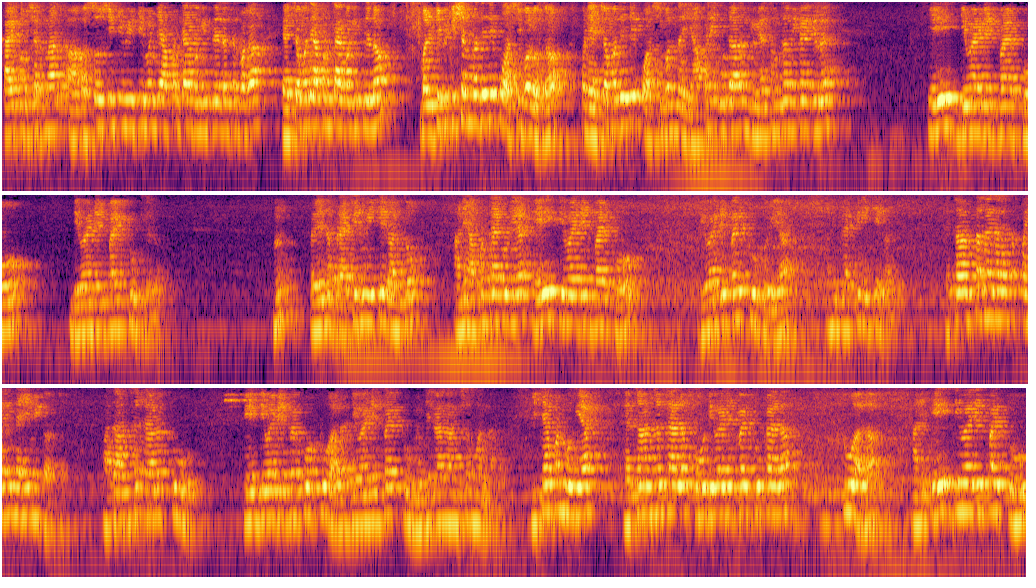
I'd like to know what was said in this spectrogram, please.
काय करू शकणार? असोसिएटिव्हिटी म्हणजे आपण काय बघितलेलं? तर बघा याच्यामध्ये आपण काय बघितलेलं? मल्टिप्लिकेशनमध्ये ते पॉसिबल होतं. पण याच्यामध्ये ते पॉसिबल नाही. आपण एक उदाहरण घेऊया. समजा मी काय केलं? A divided by four divided by two केलं. पहिल्यांदा ब्रॅकेट मी इथे घालतो. आणि आपण काय करूया? A divided by four divided by two करूया. आणि ब्रॅकेट इथे घालतो. याचा अर्थ काय झाला? तर पहिल्यांदा हे मी करतो. माझा आन्सर काय आलं? Two eight divided by four two आला. डिवायडेड बाय टू म्हणजे काय आन्सर वन आलं. इथे आपण बघूया. याचा आन्सर काय आलं? फोर डिवायडेड बाय टू काय आलं? टू आलं. आणि एट डिवायडेड बाय टू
